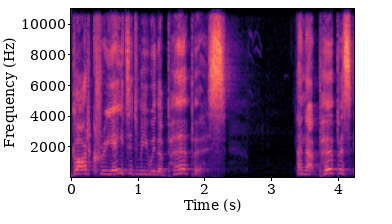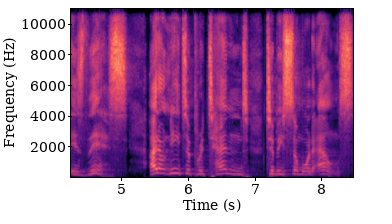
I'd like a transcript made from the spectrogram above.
God created me with a purpose. And that purpose is this I don't need to pretend to be someone else.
